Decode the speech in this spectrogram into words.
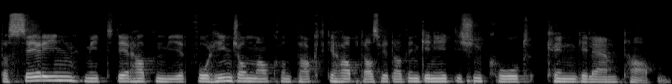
das Serin, mit der hatten wir vorhin schon mal Kontakt gehabt, als wir da den genetischen Code kennengelernt haben.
